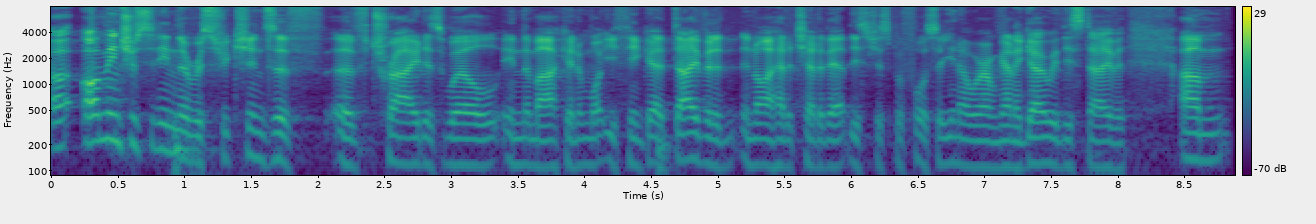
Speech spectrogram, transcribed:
I'm interested in the restrictions of, of trade as well in the market and what you think. Uh, David and I had a chat about this just before, so you know where I'm going to go with this, David. Um,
